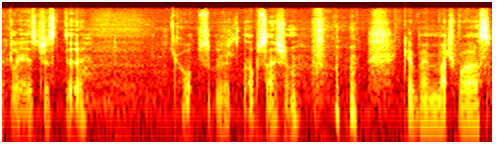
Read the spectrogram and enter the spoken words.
Luckily, it's just the corpse obsession. Could have been much worse.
